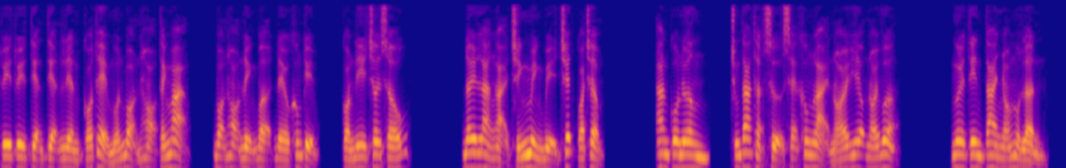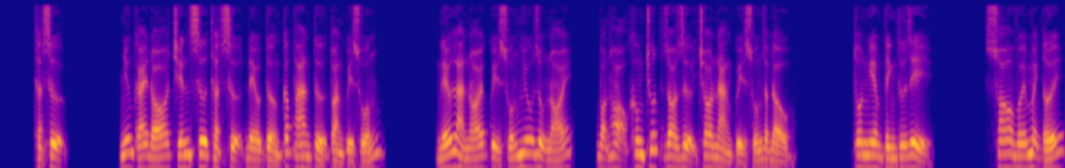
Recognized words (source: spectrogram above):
Tuy tuy tiện tiện liền có thể muốn bọn họ thánh mạng, bọn họ định bợ đều không kịp, còn đi chơi xấu. Đây là ngại chính mình bị chết quá chậm. An cô nương, chúng ta thật sự sẽ không lại nói hiệu nói vượng. Ngươi tin ta nhóm một lần. Thật sự, những cái đó chiến sư thật sự đều tưởng cấp an tử toàn quỳ xuống. Nếu là nói quỳ xuống hữu dụng nói, bọn họ không chút do dự cho nàng quỳ xuống dập đầu. Tôn nghiêm tính thứ gì? So với mệnh tới,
